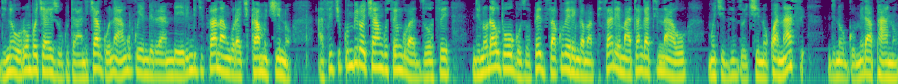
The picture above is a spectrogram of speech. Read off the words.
ndine urombo chaizvo kuti handichagoni hangu kuenderera mberi ndichitsanangura chikamu chino asi chikumbiro changu senguva dzose ndinoda kuti wogozopedzisa kuverenga mapisarema atanga tinawo muchidzidzo chino. Kwanhasi ndinogumira pano.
